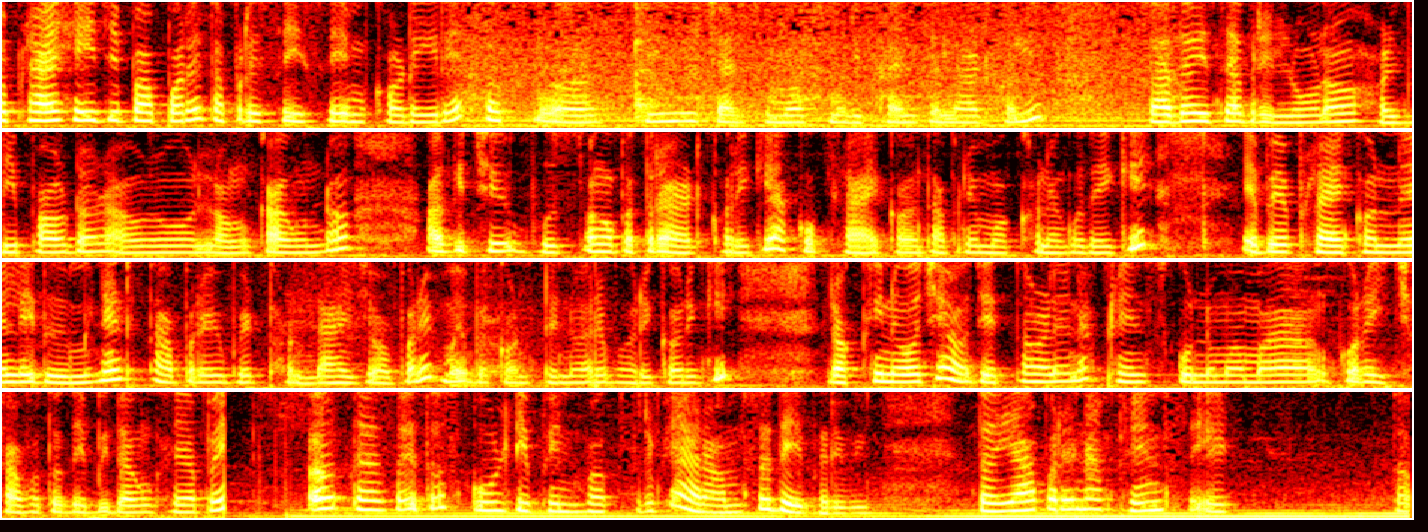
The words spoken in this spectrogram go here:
ତ ଫ୍ରାଏ ହୋଇଯିବା ପରେ ତାପରେ ସେଇ ସେମ୍ କଡ଼େଇରେ ତ ତିନି ଚାରି ଚାମଚ ମୁଁ ରିଫାଇନ୍ ତେଲ ଆଡ଼୍ କଲି ସ୍ୱାଦ ହିସାବରେ ଲୁଣ ହଳଦୀ ପାଉଡ଼ର ଆଉ ଲଙ୍କା ଗୁଣ୍ଡ ଆଉ କିଛି ଭୃଷଙ୍ଗ ପତ୍ର ଆଡ଼୍ କରିକି ଆକୁ ଫ୍ରାଏ କର ତାପରେ ମଖନାକୁ ଦେଇକି ଏବେ ଫ୍ରାଏ କରିନେଲି ଦୁଇ ମିନିଟ୍ ତାପରେ ଏବେ ଥଣ୍ଡା ହୋଇଯିବା ପରେ ମୁଁ ଏବେ କଣ୍ଟେନରରେ ଭରି କରିକି ରଖି ନେଉଛି ଆଉ ଯେତେବେଳେ ନା ଫ୍ରେଣ୍ଡସ୍ କୁନୁ ମାମାଙ୍କର ଇଚ୍ଛା ହେବ ତ ଦେବି ତାଙ୍କୁ ଖାଇବା ପାଇଁ ଆଉ ତା ସହିତ ସ୍କୁଲ ଟିଫିନ୍ ବକ୍ସରେ ବି ଆରାମସେ ଦେଇପାରିବି ତ ୟାପରେ ନା ଫ୍ରେଣ୍ଡସ୍ ତ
